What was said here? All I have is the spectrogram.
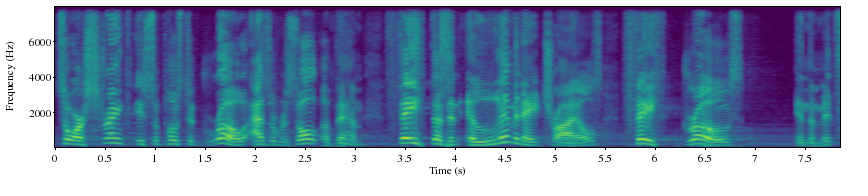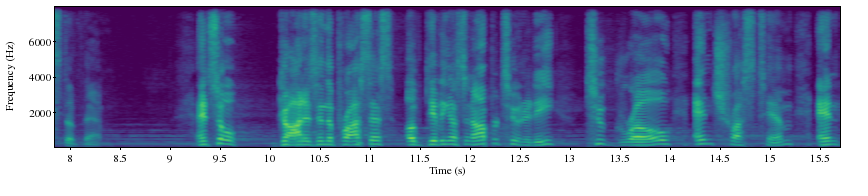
so our strength is supposed to grow as a result of them. Faith doesn't eliminate trials, faith grows in the midst of them. And so God is in the process of giving us an opportunity to grow and trust Him and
